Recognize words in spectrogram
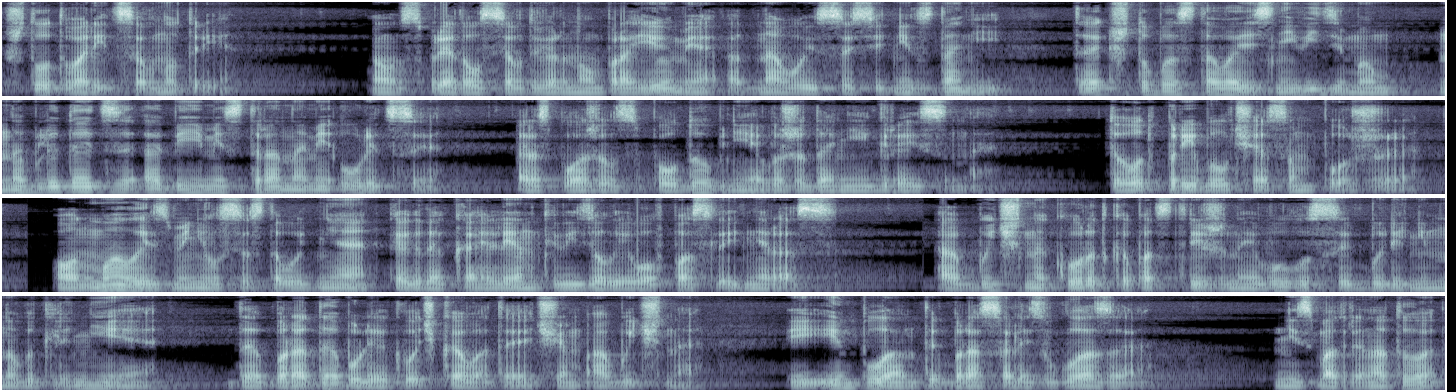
что творится внутри. Он спрятался в дверном проеме одного из соседних зданий, так, чтобы, оставаясь невидимым, наблюдать за обеими сторонами улицы, расположился поудобнее в ожидании Грейсона. Тот прибыл часом позже. Он мало изменился с того дня, когда Кайленг видел его в последний раз. Обычно коротко подстриженные волосы были немного длиннее, да борода более клочковатая, чем обычно, и импланты бросались в глаза. Несмотря на то,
